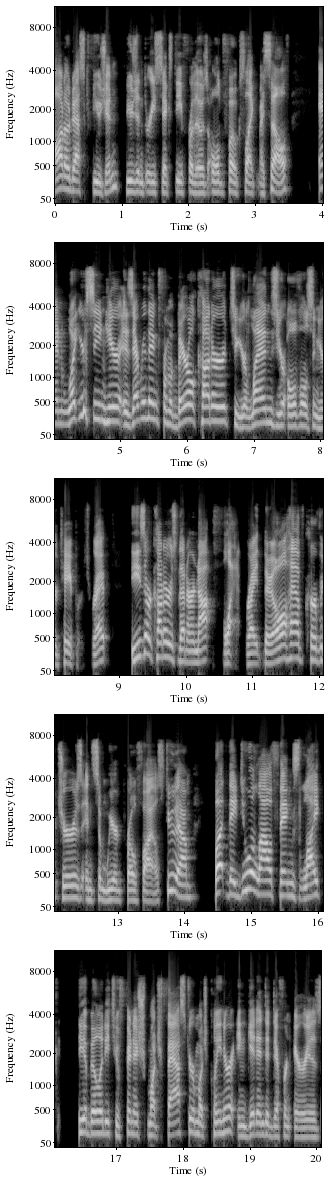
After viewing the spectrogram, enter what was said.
Autodesk Fusion, Fusion 360 for those old folks like myself. And what you're seeing here is everything from a barrel cutter to your lens, your ovals, and your tapers, right? These are cutters that are not flat, right? They all have curvatures and some weird profiles to them, but they do allow things like the ability to finish much faster, much cleaner, and get into different areas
